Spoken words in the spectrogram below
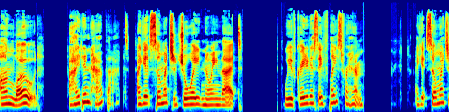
unload. I didn't have that. I get so much joy knowing that we've created a safe place for him. I get so much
